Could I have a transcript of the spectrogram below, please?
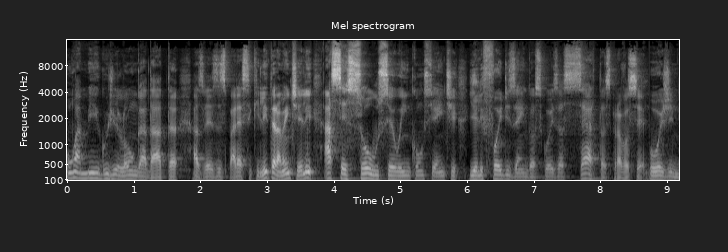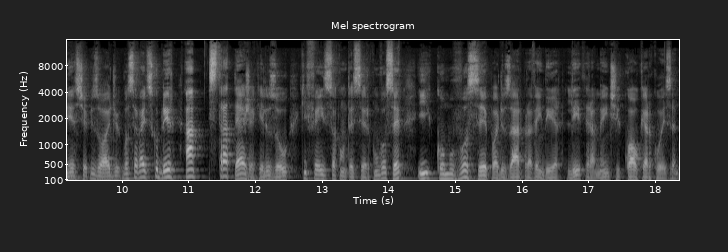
um amigo de longa data. Às vezes parece que literalmente ele acessou o seu inconsciente e ele foi dizendo as coisas certas para você. Hoje, neste episódio, você vai descobrir a estratégia que ele usou que fez isso acontecer com você e como você pode usar para vender literalmente qualquer coisa.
